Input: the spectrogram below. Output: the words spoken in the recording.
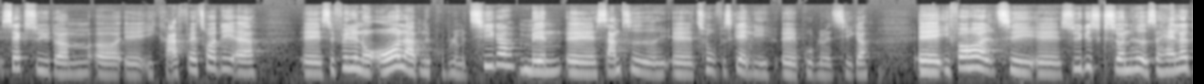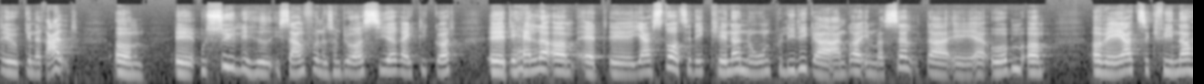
sexsygdomme og øh, i kræft. For jeg tror, det er øh, selvfølgelig nogle overlappende problematikker, men øh, samtidig øh, to forskellige øh, problematikker. Øh, I forhold til øh, psykisk sundhed, så handler det jo generelt om øh, usynlighed i samfundet, som du også siger rigtig godt. Øh, det handler om, at øh, jeg stort set ikke kender nogen politikere andre end mig selv, der øh, er åben om at være til kvinder.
